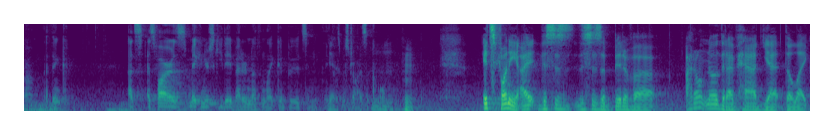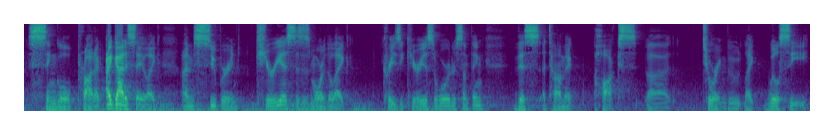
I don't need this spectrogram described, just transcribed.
Um, I think that's as far as making your ski day better. Nothing like good boots, and Yeah. those Maestrales look cool. It's funny. I this is this is a bit of a I don't know that I've had yet the like single product. I got to say like I'm super in, curious. This is more of the like crazy curious award or something. This Atomic Hawx uh, touring boot like we'll see.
